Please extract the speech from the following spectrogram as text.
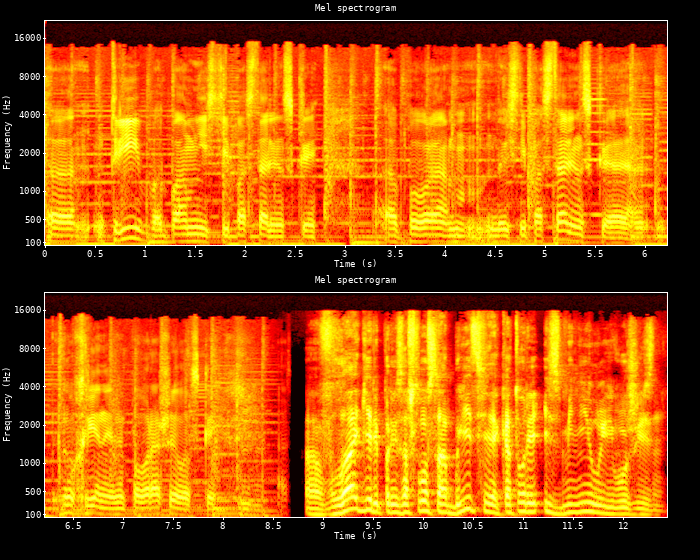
3 э, по амнистии, по сталинской а по, то есть не по сталинской, а, ну, хрен, по Ворошиловской. А, в лагере произошло событие, которое изменило его жизнь.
